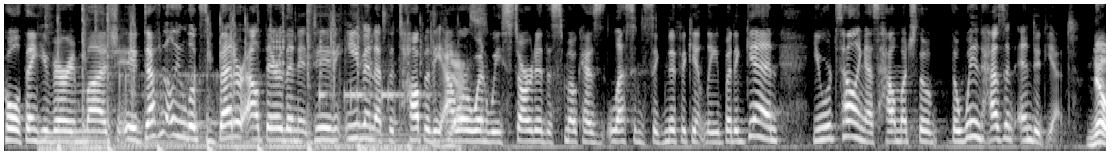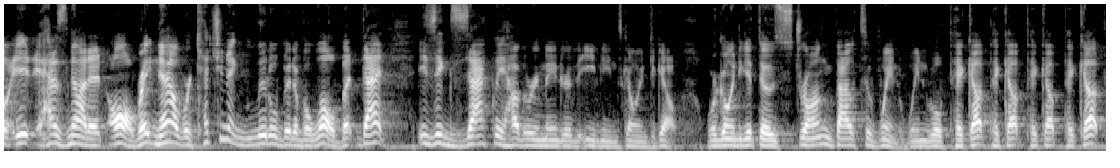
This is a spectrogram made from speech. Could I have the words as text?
Cole, thank you very much. It definitely looks better out there than it did even at the top of the hour Yes. when we started. The smoke has lessened significantly. But again, you were telling us how much the, the wind hasn't ended yet. No, it has not at all. Right now, we're catching a little bit of a lull, but that is exactly how the remainder of the evening is going to go. We're going to get those strong bouts of wind. Wind will pick up, pick up, pick up, pick up,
